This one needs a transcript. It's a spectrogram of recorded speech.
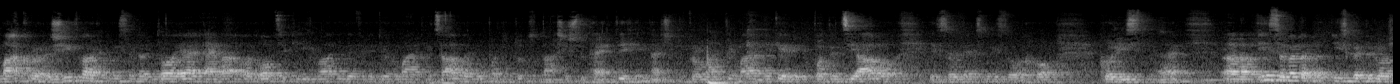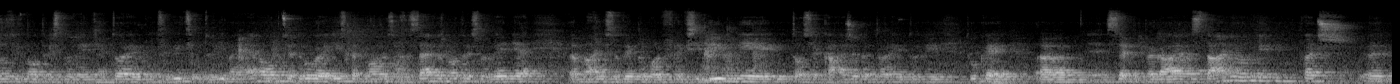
makro rešitvah, mislim, da to je ena od opcij, ki jih mladi definitivno imajo pred sabo in upam, da tudi naši študenti, naši diplomati imajo nekaj potencijalov in se v tem smislu lahko uh, koristi. Ne? Uh, in seveda iskati priložnosti znotraj Slovenije. Torej, celice v tujina je ena opcija, druga je iskati možnosti za sebe znotraj Slovenije. Mladi so vedno bolj fleksibilni, to se kaže, da torej tudi tukaj uh, se pripregavajo stanju in pač,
